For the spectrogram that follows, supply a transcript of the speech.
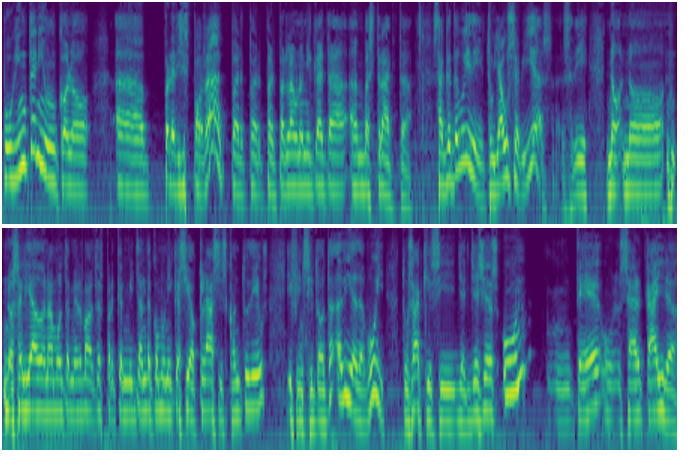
puguin tenir un color eh, predisposat per, per, per parlar una miqueta en abstracte. Saps què te vull dir? Tu ja ho sabies. És a dir, no, no, no se li ha de donar moltes més voltes perquè en mitjan de comunicació clàssics, com tu dius, i fins i tot a dia d'avui. Tu saps que si llegeixes un, té un cert caire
